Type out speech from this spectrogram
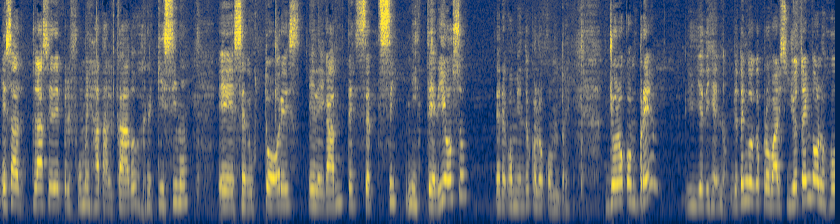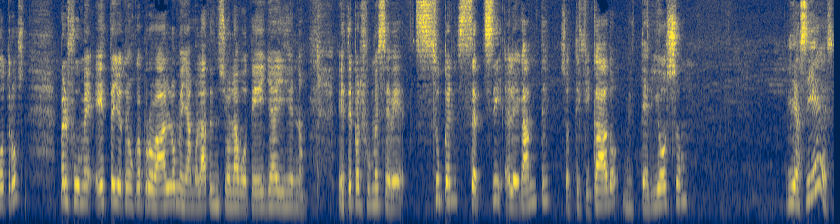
esa clase de perfumes atalcados, riquísimos, eh, seductores, elegantes, sexy, misteriosos. Te recomiendo que lo compres. Yo lo compré y yo dije, no, yo tengo que probar. Si yo tengo los otros perfumes, este yo tengo que probarlo. Me llamó la atención la botella y dije, no, este perfume se ve súper sexy, elegante, sostificado, misterioso. Y así es.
